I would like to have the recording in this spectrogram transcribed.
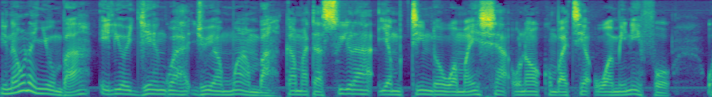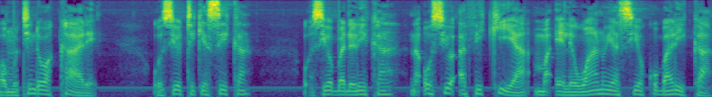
ninaona nyumba iliyojengwa juu ya mwamba kama taswira ya mtindo wa maisha unaokumbatia uaminifu wa mtindo wa kale usiotikisika usiobadilika na usioafikia maelewano yasiyokubalika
